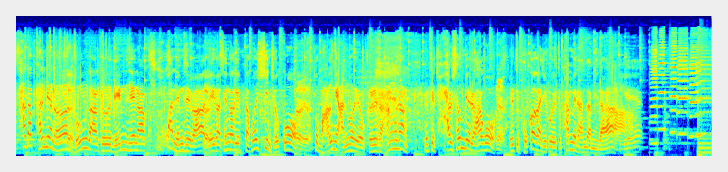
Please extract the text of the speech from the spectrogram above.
사다 팔면은 네. 뭔가 그 냄새나 구수한 냄새가 네. 내가 생각보다 훨씬 적고 네, 네. 또 마음이 안 놓여요. 그래서 항상 이렇게 잘 선별을 하고 네. 이렇게 볶아가지고 이렇게 판매를 한답니다. 아. 예.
